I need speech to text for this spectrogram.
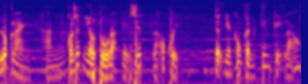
Lúc này hắn có rất nhiều thủ đoạn để giết lão quỷ, tự nhiên không cần kiêng kỵ lão.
